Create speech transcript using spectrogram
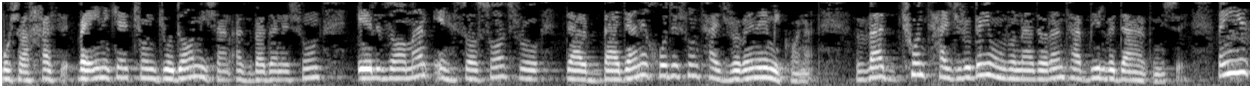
مشخصه. و اینی که چون جدا میشن از بدنشون الزاما احساسات رو در بدن خودشون تجربه نمی‌کنن. و چون تجربه اون رو ندارن تبدیل به درد میشه. و این یک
